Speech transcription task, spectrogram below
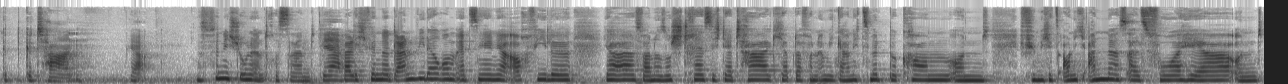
ge getan. Ja. Das finde ich schon interessant. Ja. Weil ich finde, dann wiederum erzählen ja auch viele, ja, es war nur so stressig der Tag, ich habe davon irgendwie gar nichts mitbekommen und ich fühle mich jetzt auch nicht anders als vorher. Und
